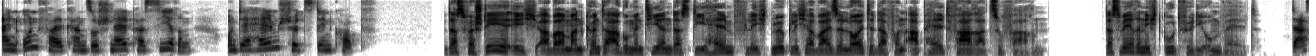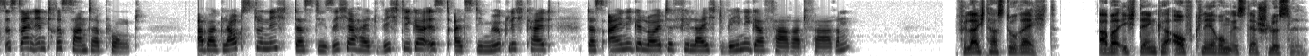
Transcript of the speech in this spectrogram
Ein Unfall kann so schnell passieren, und der Helm schützt den Kopf. Das verstehe ich, aber man könnte argumentieren, dass die Helmpflicht möglicherweise Leute davon abhält, Fahrrad zu fahren. Das wäre nicht gut für die Umwelt. Das ist ein interessanter Punkt. Aber glaubst du nicht, dass die Sicherheit wichtiger ist als die Möglichkeit, dass einige Leute vielleicht weniger Fahrrad fahren? Vielleicht hast du recht, aber ich denke, Aufklärung ist der Schlüssel.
